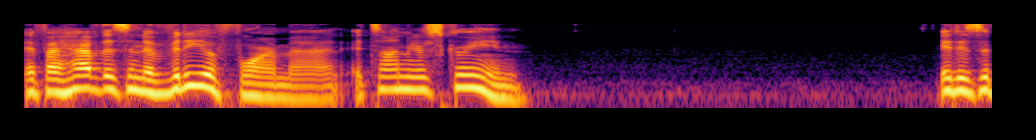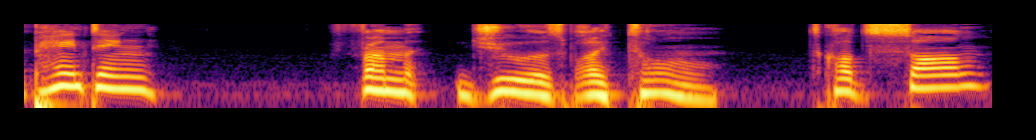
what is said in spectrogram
If I have this in a video format, it's on your screen. It is a painting from Jules Breton. It's called Song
